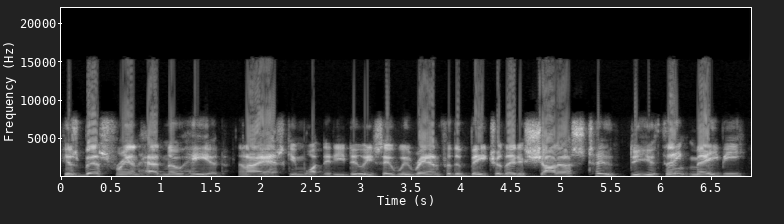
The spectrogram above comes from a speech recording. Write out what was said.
his best friend had no head. And I asked him, What did he do? He said, We ran for the beach, or they'd have shot us too. Do you think maybe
